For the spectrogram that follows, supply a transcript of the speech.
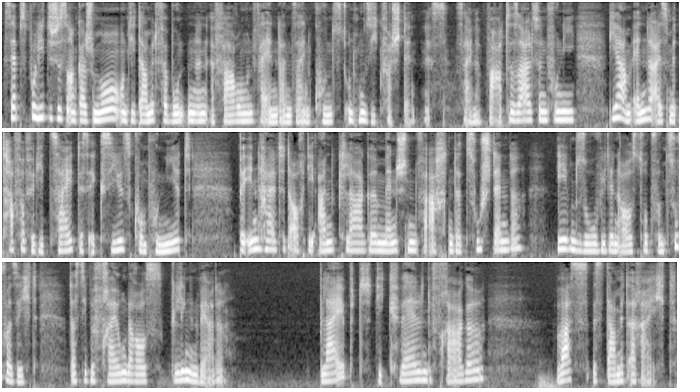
Selbst politisches Engagement und die damit verbundenen Erfahrungen verändern sein Kunst- und Musikverständnis. Seine Wartesaalsymphonie, die er am Ende als Metapher für die Zeit des Exils komponiert, beinhaltet auch die Anklage menschenverachtender Zustände, ebenso wie den Ausdruck von Zuversicht, dass die Befreiung daraus gelingen werde. Bleibt die quälende Frage, was ist damit erreicht?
